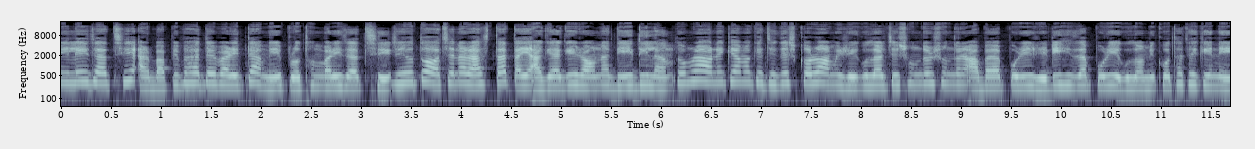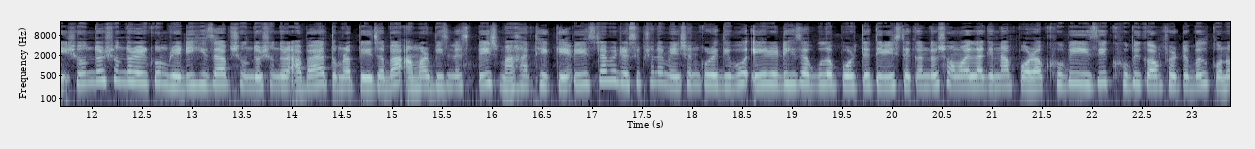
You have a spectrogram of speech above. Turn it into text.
মিলেই যাচ্ছি আর বাপি ভাইয়াদের বাড়িতে আমি প্রথমবারই যাচ্ছি। যেহেতু অচেনা রাস্তা, তাই আগে আগে রওনা দিয়ে দিলাম। তোমরা অনেকে আমাকে জিজ্ঞেস করো, আমি রেগুলার যে সুন্দর সুন্দর আবায়া পরি, রেডি হিজাব পরি, এগুলো আমি কোথা থেকে নেই? সুন্দর সুন্দর এরকম রেডি হিজাব, সুন্দর সুন্দর আবায়া তোমরা পেয়ে যাবা আমার বিজনেস পেজ মাহা থেকে। পেজটা আমি ডিসক্রিপশনে মেনশন করে দিব। এই রেডি হিজাবগুলো পড়তে তিরিশ সেকেন্ডও সময় লাগে না। পরা খুবই ইজি খুবই কমফোর্টেবল কোনো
